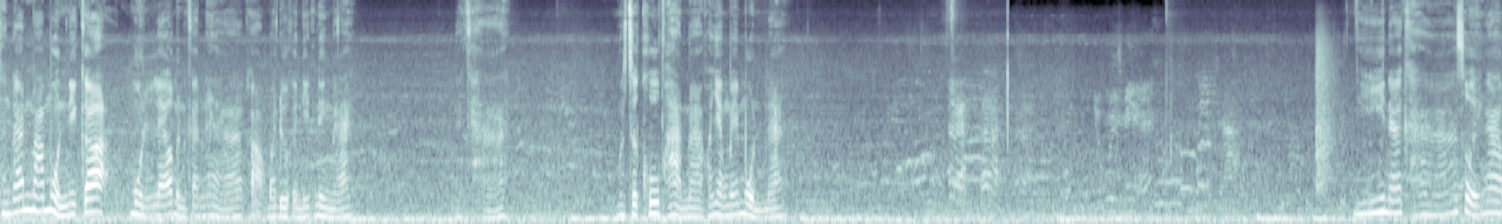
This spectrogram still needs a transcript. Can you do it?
ทางด้านม้าหมุนนี่ก็หมุนแล้วเหมือนกันนะฮะก็ออกมาดูกันนิดนึงนะนะคะเมื่อสักครู่ผ่านมาเขายังไม่หมุนนะ นี่นะคะ สวยงาม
